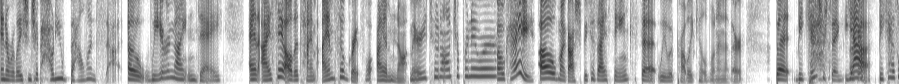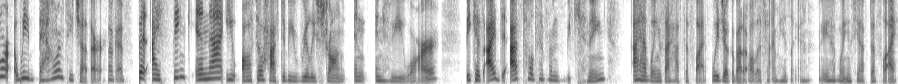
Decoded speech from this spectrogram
in a relationship, how do you balance that? Oh, we are night and day. And I say all the time, I am so grateful I am not married to an entrepreneur. Okay. Oh my gosh, because I think that we would probably kill one another. But because Interesting. yeah, because we're we balance each other. Okay. But I think in that you also have to be really strong in in who you are because I d- I've told him from the beginning I have wings I have to fly. We joke about it all the time. He's like, you have wings you have to fly.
